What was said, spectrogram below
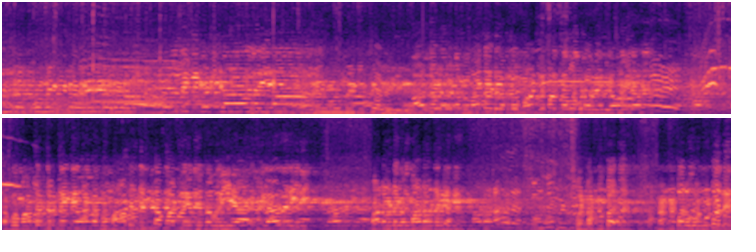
சிறப்பு மிக்க வீரர்களா? அறிவு மிக்க வீரர்கள். அப்ப வாங்க. அப்ப மாடு நின்ற மாட்டுல எப்ப தவறியா? கிளாதரி. மாடோடுங்க இப்ப நம்பர் நம்பர் ஒன்பது.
